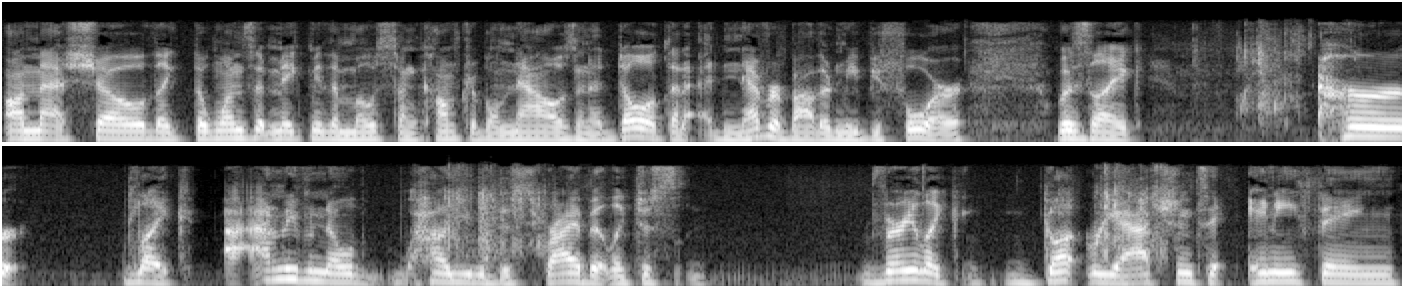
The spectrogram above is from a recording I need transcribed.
on that show. Like the ones that make me the most uncomfortable now as an adult that had never bothered me before was like her like I don't even know how you would describe it. Like just very like gut reaction to anything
